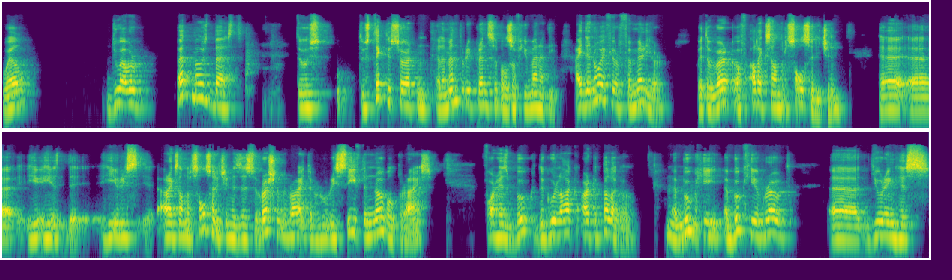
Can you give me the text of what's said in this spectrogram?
will do our utmost best to, to stick to certain elementary principles of humanity. I don't know if you're familiar with the work of Alexander Solzhenitsyn. Uh, uh, he, he, is the, he Alexander Solzhenitsyn is this Russian writer who received the Nobel Prize for his book, The Gulag Archipelago, mm-hmm. a book he a book he wrote uh, during his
